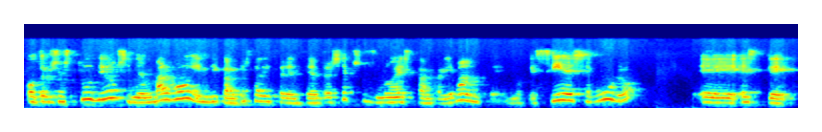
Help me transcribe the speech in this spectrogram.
Otros estudios, sin embargo, indican que esta diferencia entre sexos no es tan relevante. Lo que sí es seguro eh, es que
